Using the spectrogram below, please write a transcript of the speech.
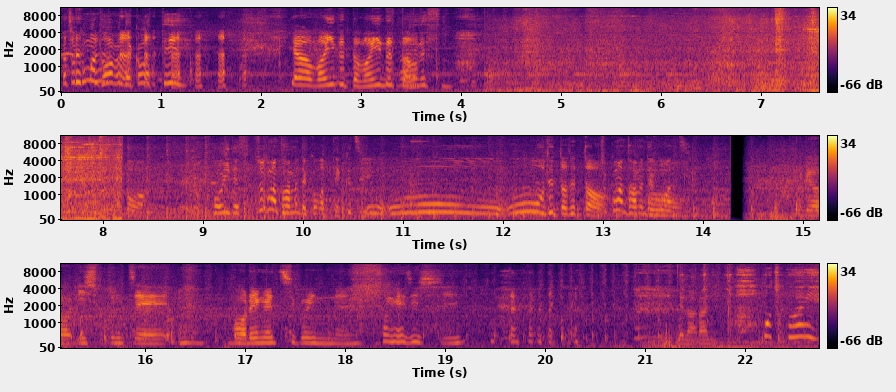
아, 조금만 더 하면 될 것 같아 야 많이 됐다, 많이 됐다. 많이 됐어 거의 됐어 조금만 더 하면 될 것 같아 그치? 오, 오 됐다, 됐다. 조금만 더 하면 될것 어. 같지? 무려 20분째 머랭을 치고 있는 송혜지 씨. 내 나라니 어 저 고양이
